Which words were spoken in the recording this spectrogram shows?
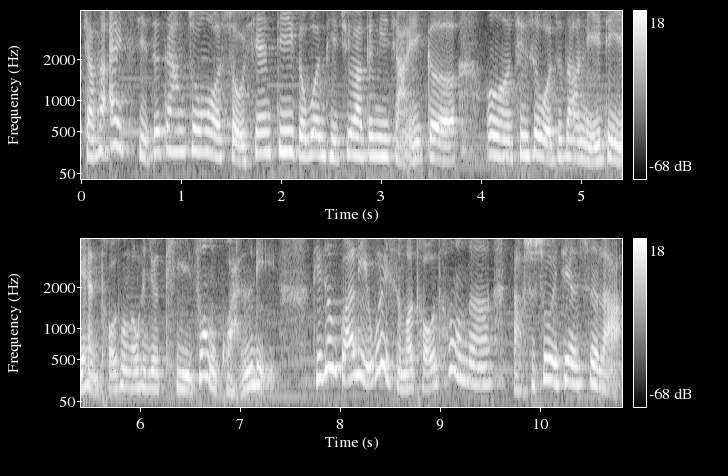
讲到爱自己这当中哦，首先第一个问题就要跟你讲一个，嗯，其实我知道你一定也很头痛的问题，就体重管理。体重管理为什么头痛呢？老实说一件事啦，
